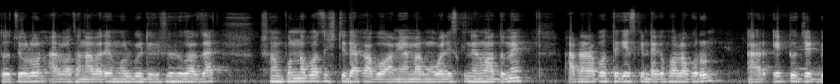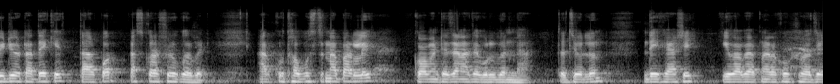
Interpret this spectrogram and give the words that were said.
তো চলুন আর কথা না বাড়িয়ে মূল ভিডিওটি শুরু করা যাক। সম্পূর্ণ প্রচেষ্টি দেখাবো আমি আমার মোবাইল স্ক্রিনের মাধ্যমে। আপনারা প্রত্যেকে স্ক্রিনটাকে ফলো করুন আর এ টু জেড ভিডিওটা দেখে তারপর কাজ করা শুরু করবেন। আর কোথাও বুঝতে না পারলে কমেন্টে জানাতে বলবেন না। তো চলুন দেখে আসি কীভাবে আপনারা খুব সহজে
